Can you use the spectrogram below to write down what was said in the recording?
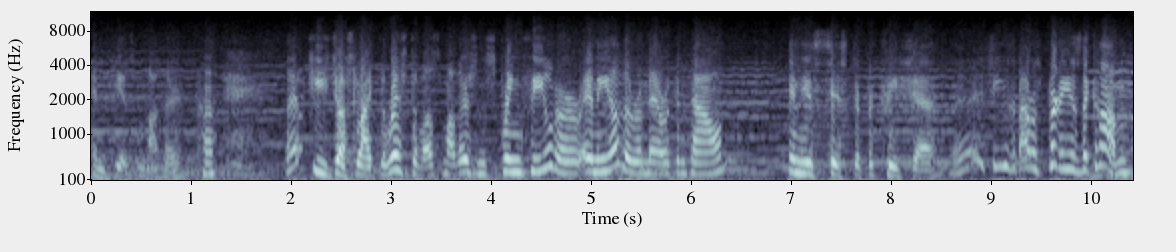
And his mother, well, she's just like the rest of us mothers in Springfield or any other American town. And his sister, Patricia, well, she's about as pretty as they come.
